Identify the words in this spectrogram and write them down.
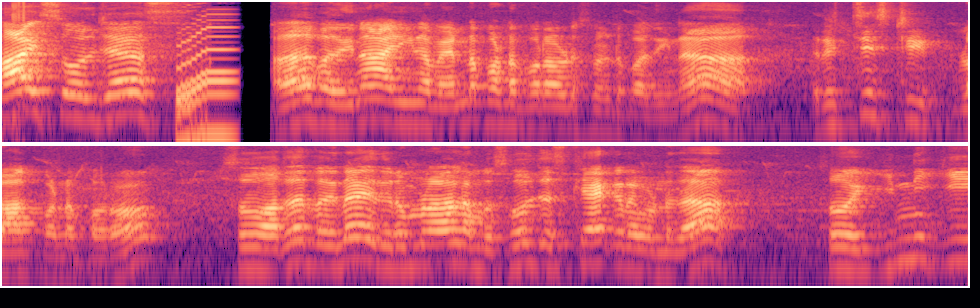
ஹாய் சோல்ஜர்ஸ் அதாவது பார்த்தீங்கன்னா இன்னைக்கு நம்ம என்ன பண்ண போறோம் அப்படின்னு சொல்லிட்டு பார்த்தீங்கன்னா ரிச்சி ஸ்ட்ரீட் பிளாக் பண்ண போறோம். ஸோ அதாவது பார்த்தீங்கன்னா இது ரொம்ப நாள் நம்ம சோல்ஜர்ஸ் கேட்குற ஒன்று தான் ஸோ இன்னைக்கு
